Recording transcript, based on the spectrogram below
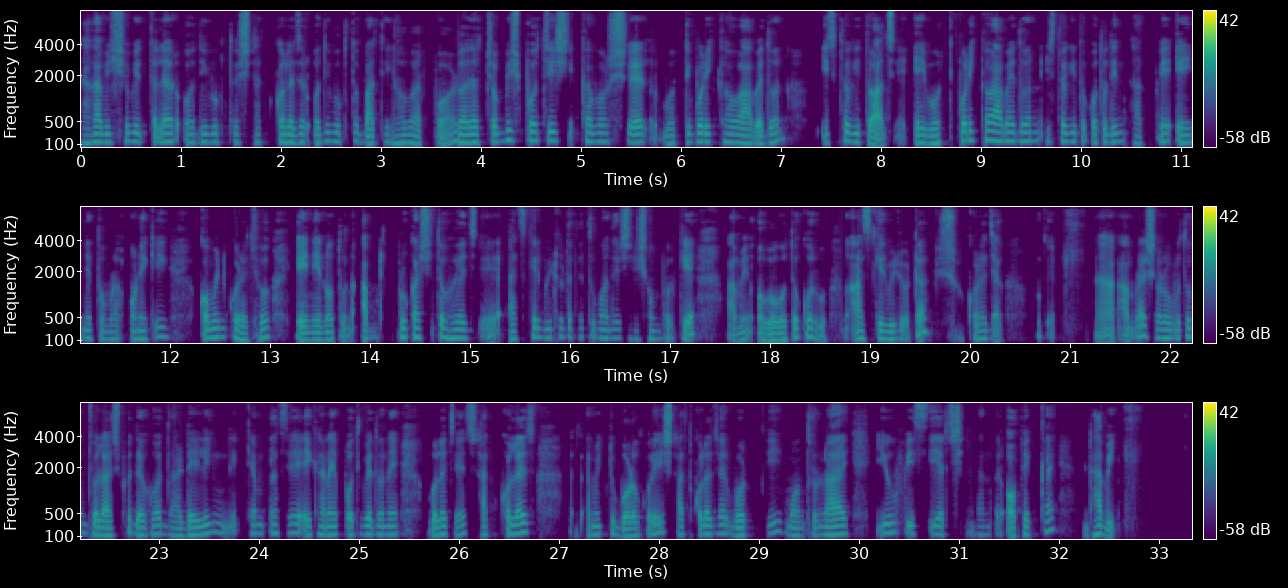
ঢাকা বিশ্ববিদ্যালয়ের অধিভুক্ত সাত কলেজের অধিভুক্ত বাতিল হওয়ার পর দু হাজার চব্বিশ পঁচিশ শিক্ষাবর্ষের ভর্তি পরীক্ষা ও আবেদন স্থগিত আছে। এই ভর্তি পরীক্ষা আবেদন স্থগিত কতদিন থাকবে, এই নিয়ে তোমরা অনেকেই কমেন্ট করেছ। এই নিয়ে নতুন আপডেট প্রকাশিত হয়েছে। আজকের ভিডিওটাতে তোমাদের সেই সম্পর্কে আমি অবগত করব। আজকের ভিডিওটা শুরু করা যাক। ওকে আমরা সর্বপ্রথম চলে আসব। দেখো, দ্য ডেইলি ক্যাম্পাসে এখানে প্রতিবেদনে বলেছে, সাত কলেজ, আমি একটু বড় করি, সাত কলেজের ভর্তি মন্ত্রণালয় ইউপিসি এর সিদ্ধান্তের অপেক্ষায় ঢাবি।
